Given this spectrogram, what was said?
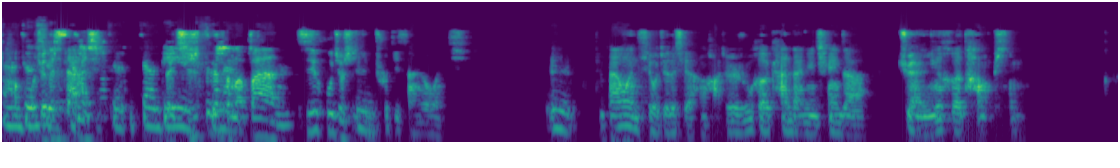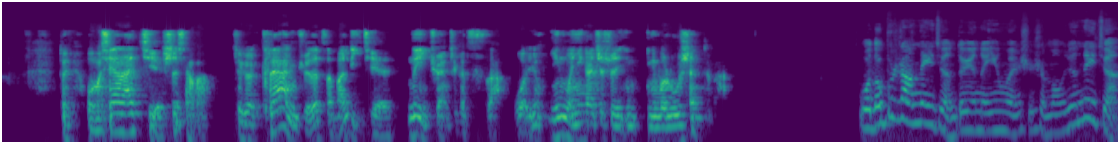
那就我觉得下面是降低其实这个怎么办，几乎就是引出第三个问题。嗯，一般问题我觉得写的很好，就是如何看待年轻人的卷赢和躺平。对，我们先来解释一下吧。这个 Claire，你觉得怎么理解“内卷”这个词啊？我用英文应该就是 “involution”，对吧？我都不知道内卷对应的英文是什么。我觉得内卷，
